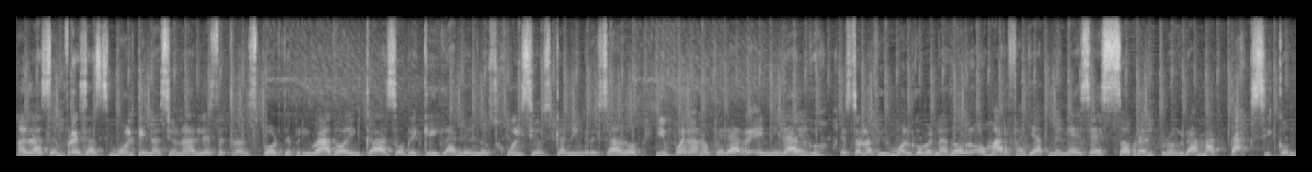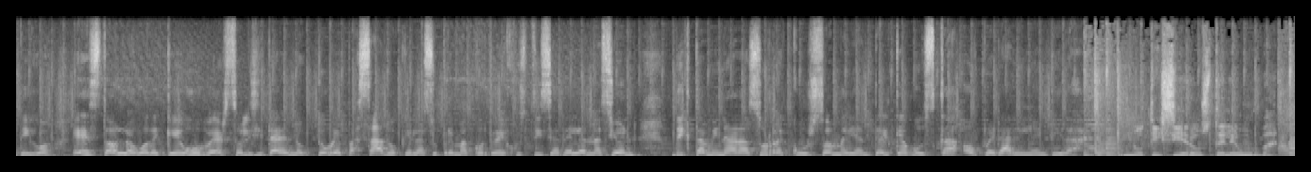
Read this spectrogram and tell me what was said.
a las empresas multinacionales de transporte privado en caso de que ganen los juicios que han ingresado y puedan operar en Hidalgo. Esto lo afirmó el gobernador Omar Fayad Meneses sobre el programa Taxi Contigo. Esto luego de que Uber solicitara en octubre pasado que la Suprema Corte de Justicia de la Nación dictaminara su recurso mediante el que busca operar en la entidad. Noticieros Teleurban.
